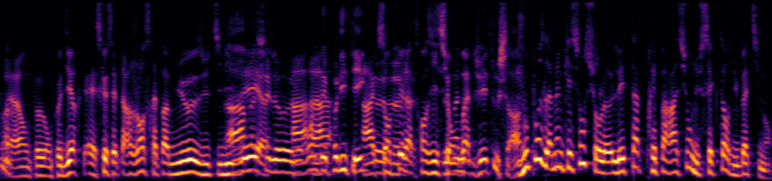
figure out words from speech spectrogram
Euh, on, peut, on peut dire, est-ce que cet argent ne serait pas mieux utilisé ah, C'est le, rôle des politiques. À accentuer la transition. tout ça. Je vous pose la même question sur l'état de préparation du secteur du bâtiment.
